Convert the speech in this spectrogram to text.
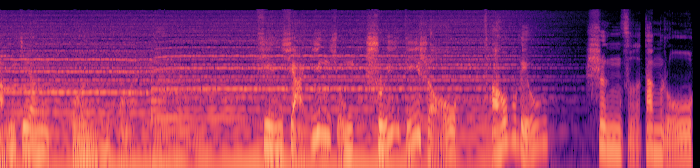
长江滚滚。天下英雄谁敌手？曹刘，生子当如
